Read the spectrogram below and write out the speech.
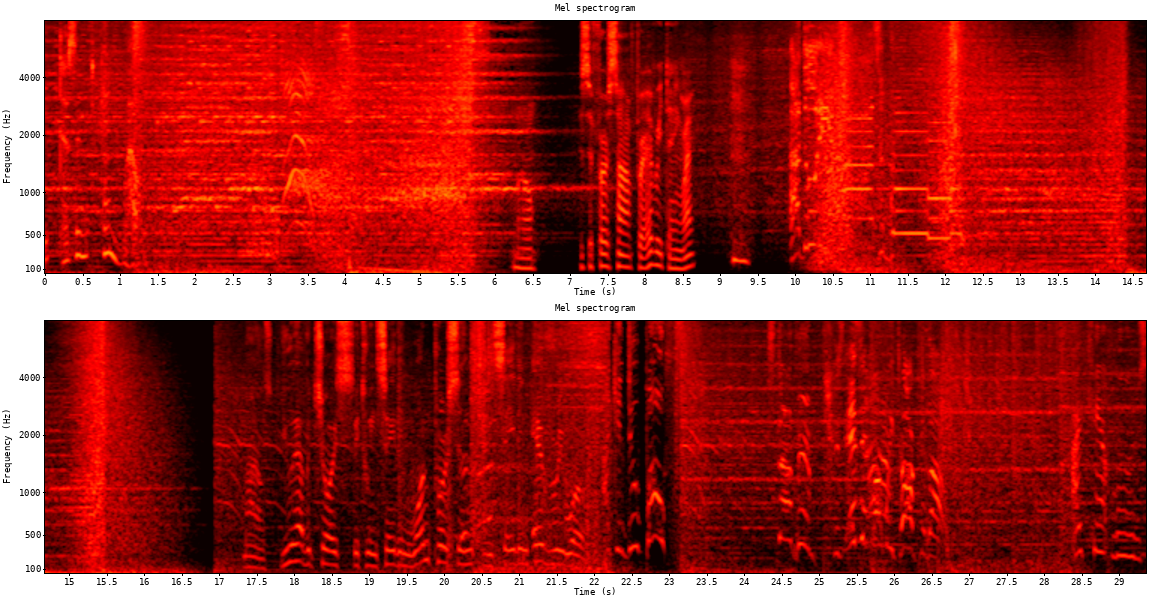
It doesn't end well. Well, it's the first time for everything, right? I do the impossible! Miles, you have a choice between saving one person and saving every world. I can do both! Stop him! This isn't what we talked about! I can't lose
